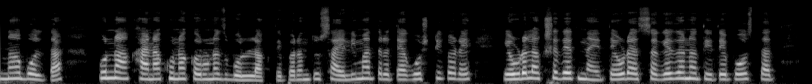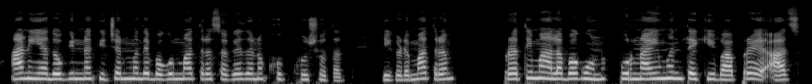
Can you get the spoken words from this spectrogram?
न बोलता पुन्हा खानाखुना करूनच बोलू लागते. परंतु सायली मात्र त्या गोष्टीकडे एवढं लक्ष देत नाही तेवढ्यात सगळेजण तिथे पोहोचतात आणि या दोघींना किचनमध्ये बघून मात्र सगळेजण खूप खुश होतात. इकडे मात्र प्रतिमाला बघून पूर्णाई म्हणते की बापरे आज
